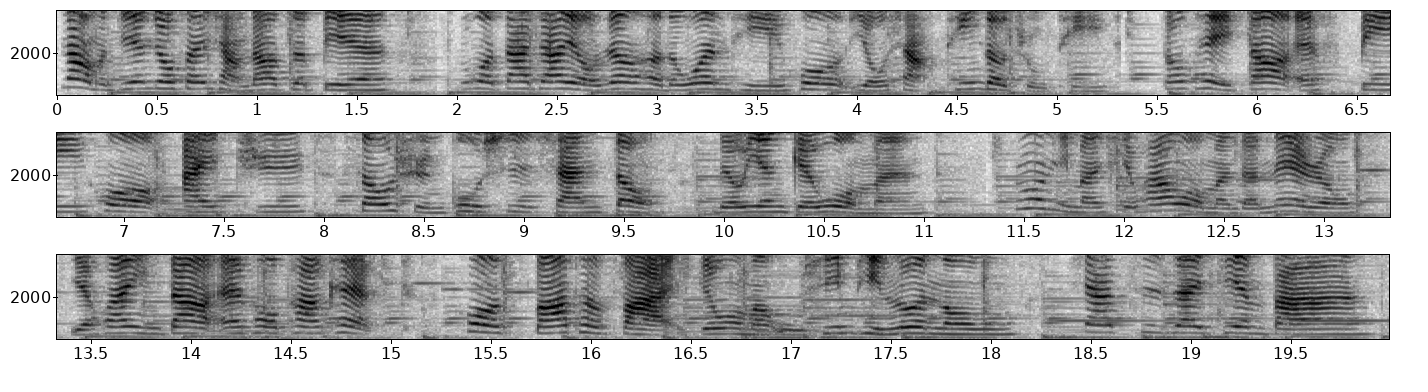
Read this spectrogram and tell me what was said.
那我们今天就分享到这边。如果大家有任何的问题或有想听的主题，都可以到 FB 或 IG 搜寻“故事山洞”留言给我们。如果你们喜欢我们的内容，也欢迎到 Apple Podcast 或 Spotify 给我们五星评论哦。下次再见吧。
